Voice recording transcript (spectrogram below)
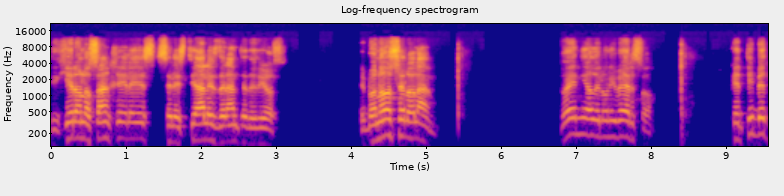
dijeron los ángeles celestiales delante de Dios. dueño del universo, que Tibet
